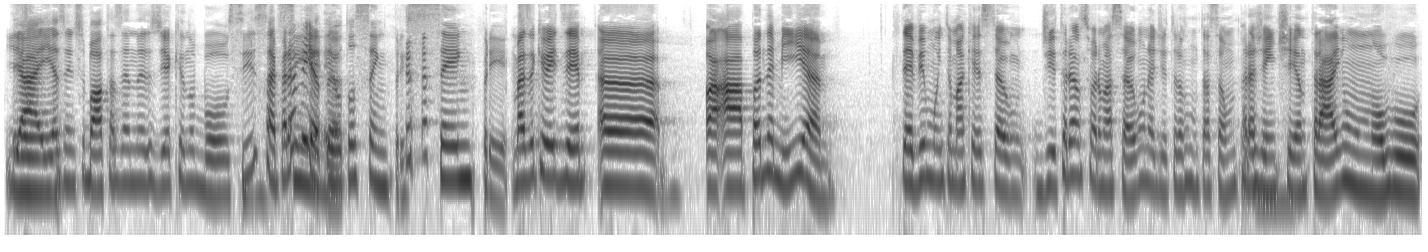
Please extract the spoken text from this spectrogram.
E Eu- aí a gente bota as energias aqui no bolso e sai pra Sim, vida. Eu tô sempre, sempre. Mas o que eu ia dizer, ah, a, a pandemia teve muito uma questão de transformação, né, de transmutação para a gente entrar em um novo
